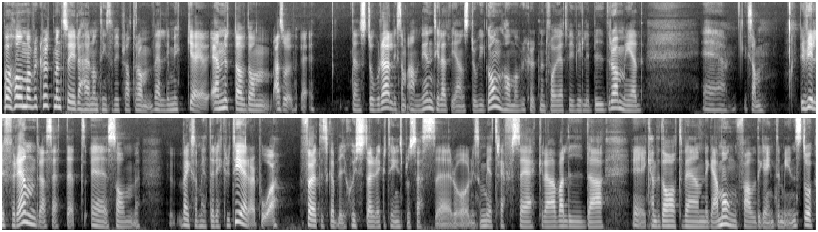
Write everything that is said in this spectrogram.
på Home of Recruitment så är det här någonting som vi pratar om väldigt mycket. En av de, alltså, eh, den stora liksom, anledningen till att vi ens drog igång Home of Recruitment var ju att vi ville bidra med, eh, liksom, vi ville förändra sättet eh, som verksamheter rekryterar på för att det ska bli schysstare rekryteringsprocesser och liksom mer träffsäkra, valida, eh, kandidatvänliga, mångfaldiga inte minst. Och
